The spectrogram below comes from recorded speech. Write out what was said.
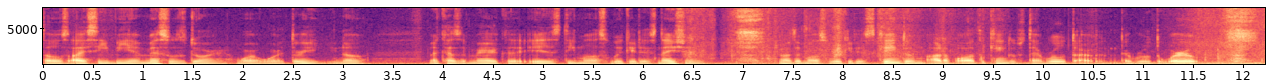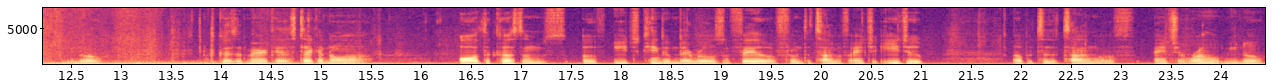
those ICBM missiles during World War III, you know because America is the most wickedest nation or the most wickedest kingdom out of all the kingdoms that ruled the, that ruled the world. You know, because America has taken on all the customs of each kingdom that rose and fell from the time of ancient Egypt up until the time of ancient Rome. You know.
